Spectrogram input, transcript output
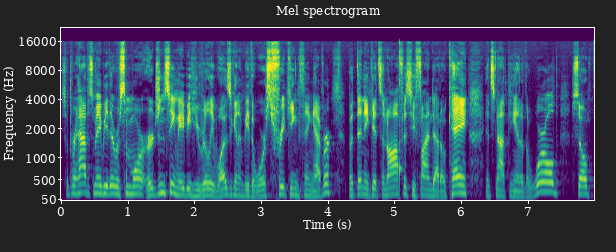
So perhaps maybe there was some more urgency. Maybe he really was going to be the worst freaking thing ever. But then he gets in office, you find out, okay, it's not the end of the world. So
